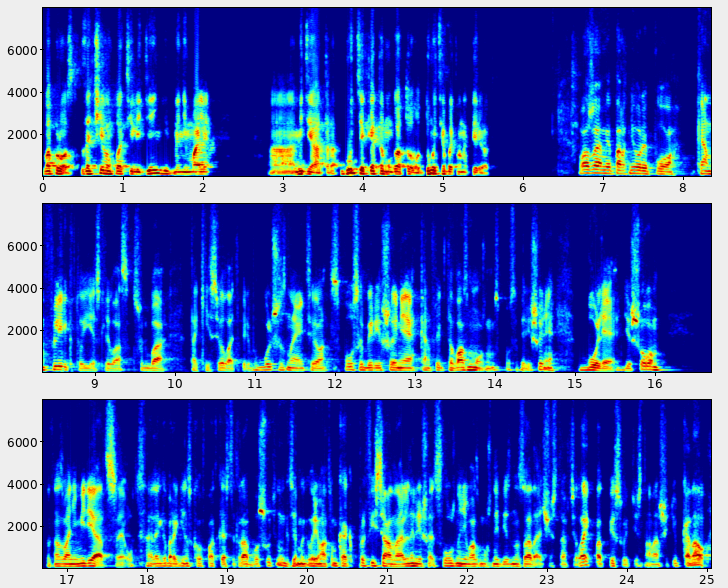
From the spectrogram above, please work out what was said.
Вопрос, зачем вы платили деньги, нанимали а, медиатора? Будьте к этому готовы, думайте об этом наперед. Уважаемые партнеры по конфликту, если вас судьба такие свела, теперь вы больше знаете о способе решения конфликта, возможном способе решения, более дешевом, под названием «Медиация» от Олега Брагинского в подкасте «Траблшутинг», где мы говорим о том, как профессионально решать сложные невозможные бизнес-задачи. Ставьте лайк, подписывайтесь на наш YouTube-канал,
